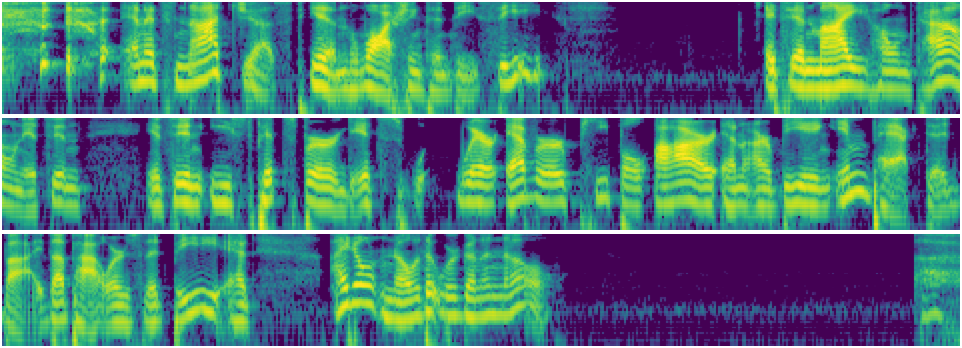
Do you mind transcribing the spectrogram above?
and it's not just in Washington D.C. It's in my hometown. It's in it's in East Pittsburgh. It's wherever people are and are being impacted by the powers that be. And I don't know that we're going to know. Uh,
